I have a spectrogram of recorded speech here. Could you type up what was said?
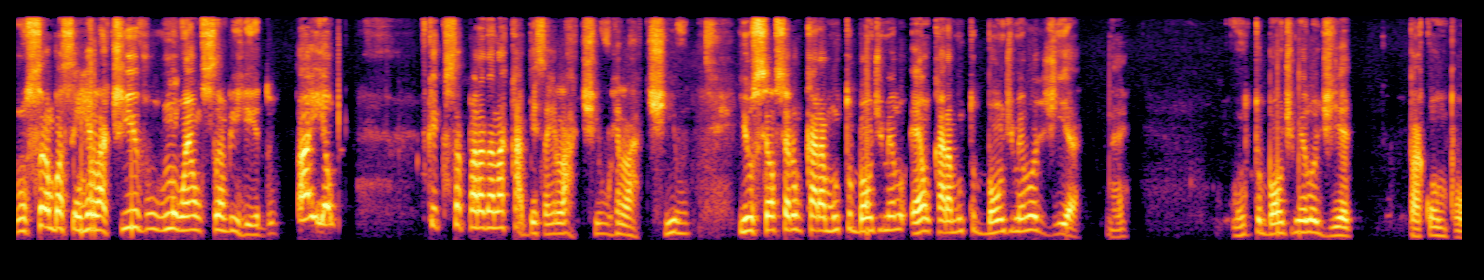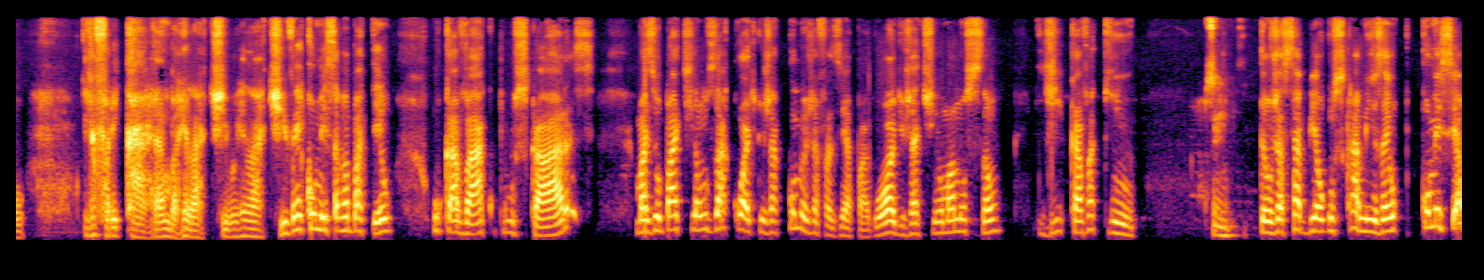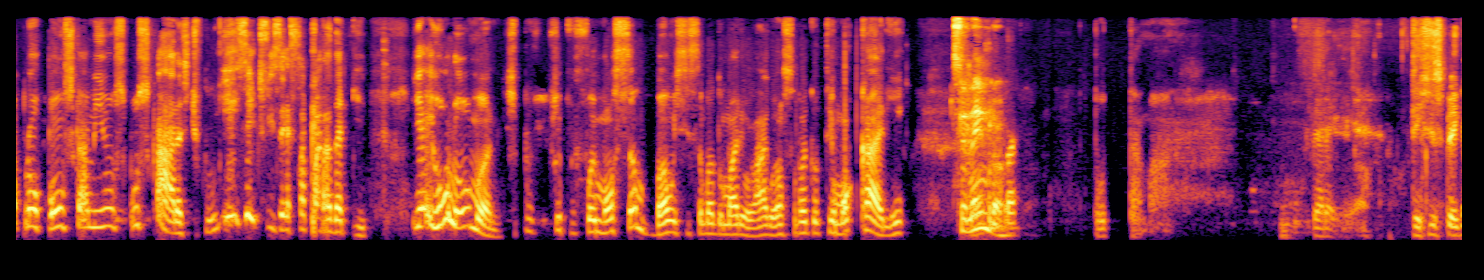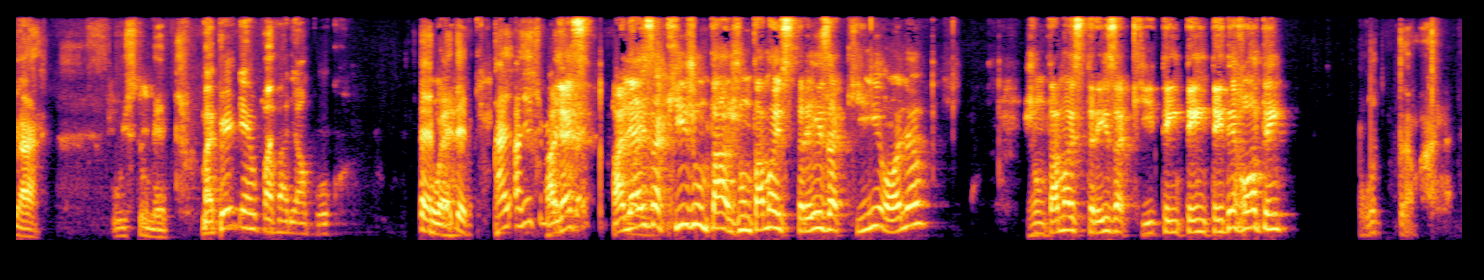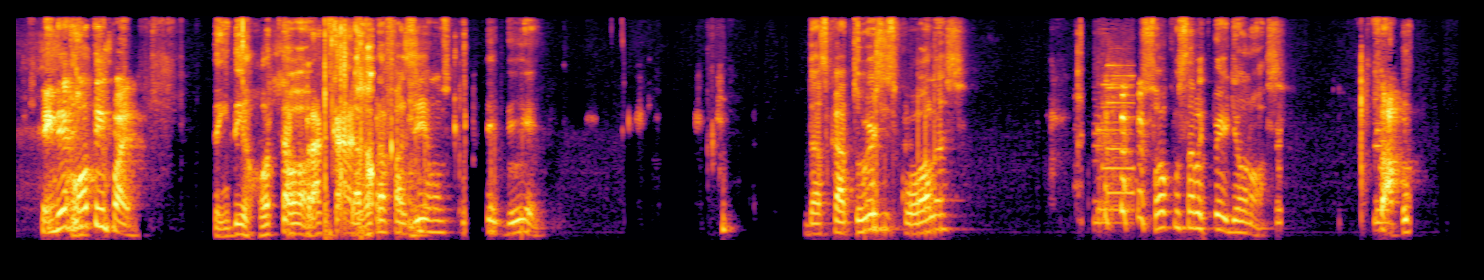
Um samba sem relativo não é um samba enredo. Aí eu fiquei com essa parada na cabeça: relativo, relativo. E o Celso era um cara muito bom de melo... é um cara muito bom de melodia, né? Muito bom de melodia pra compor. E eu falei, caramba, relativo, relativo. Aí começava a bater o, o cavaco pros caras, mas eu batia uns acordes, que eu já, como eu já fazia pagode, eu já tinha uma noção de cavaquinho. Sim. Então eu já sabia alguns caminhos. Aí eu comecei a propor uns caminhos pros caras. Tipo, e se a gente fizer essa parada aqui? E aí rolou, mano. Tipo, tipo foi mó sambão esse samba do Mário Lago. É um samba que eu tenho mó carinho. Você lembra? Puta, mano. Pera aí, ó. Preciso pegar o instrumento. Mas perdemos pra variar um pouco. É, Ué. a, a gente mais Aliás, aliás, aqui juntar, juntar nós três aqui, olha, juntar nós três aqui tem tem tem derrota, hein? Puta, mano. Tem derrota, hein, pai? Tem derrota Ó, pra Dá caramba. pra fazer uns CD das 14 escolas. Só com o samba que perdeu o nosso. Tá.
